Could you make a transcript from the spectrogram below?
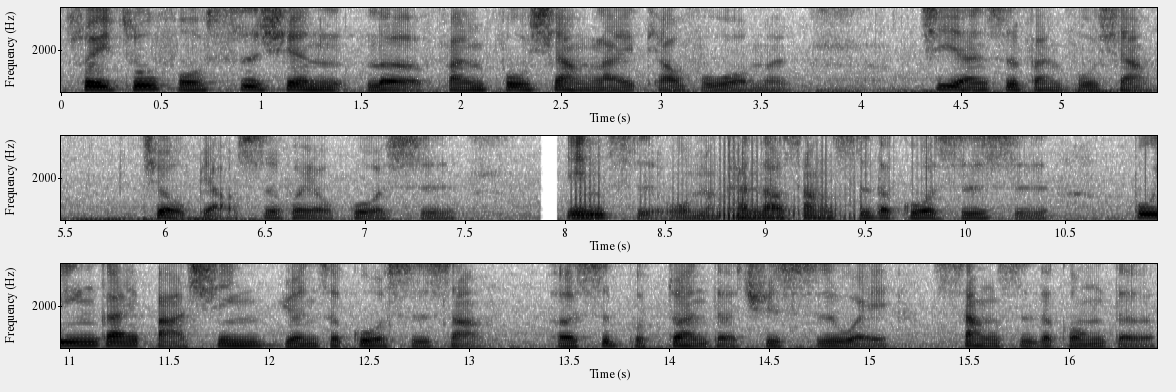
所以诸佛示现了凡夫相来调伏我们。既然是凡夫相，就表示会有过失。因此，我们看到上师的过失时，不应该把心缘着过失上，而是不断地去思维上师的功德。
